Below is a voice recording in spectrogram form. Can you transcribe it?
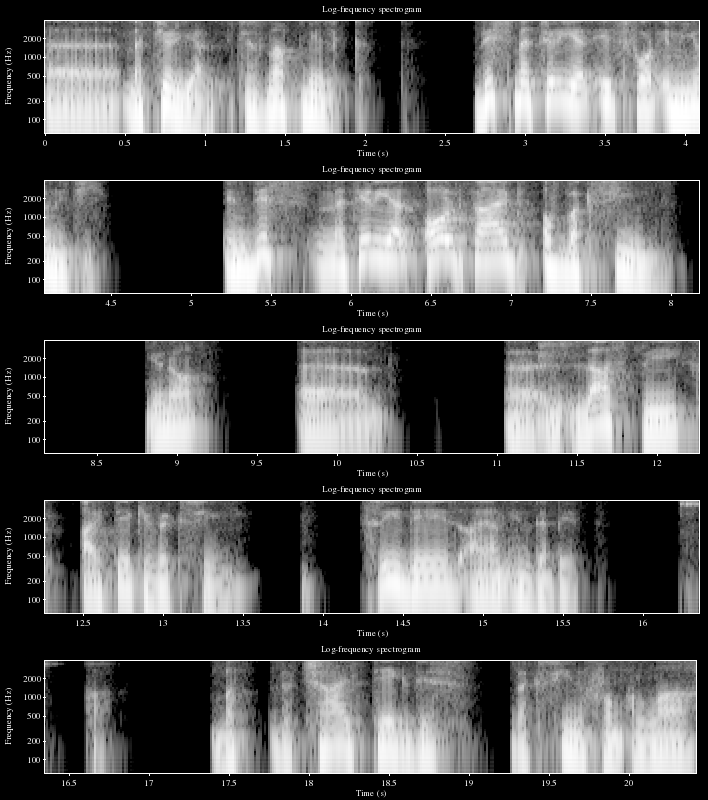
uh, material it is not milk this material is for immunity in this material all type of vaccines. You know, uh, uh, last week I take a vaccine. Three days I am in the bed. Uh, but the child take this vaccine from Allah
